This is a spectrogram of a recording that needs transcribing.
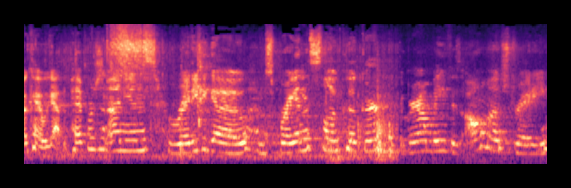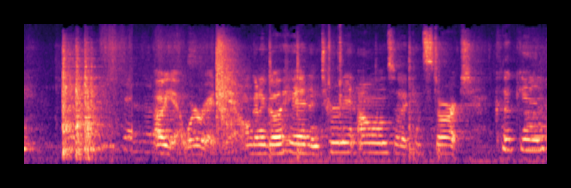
Okay, we got the peppers and onions ready to go. I'm spraying the slow cooker. The ground beef is almost ready. Oh yeah, we're ready now. I'm gonna go ahead and turn it on so it can start cooking.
